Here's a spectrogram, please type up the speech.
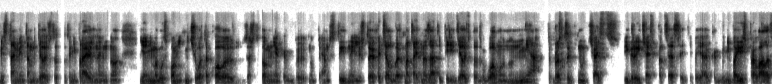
местами там делает что-то неправильное, но я не могу вспомнить ничего такого, за что мне как бы, ну, прям стыдно, или что я хотел бы отмотать назад и переделать по-другому. Ну, не, это просто, ну, часть игры, часть процесса. Типа я как бы не боюсь провалов,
